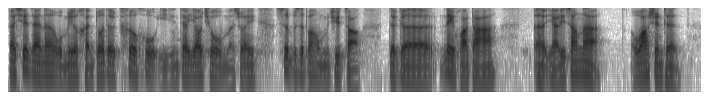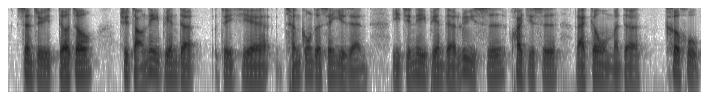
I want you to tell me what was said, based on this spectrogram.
那现在呢，我们有很多的客户已经在要求我们说，哎，是不是帮我们去找这个内华达、呃亚利桑那、Washington，甚至于德州，去找那边的这些成功的生意人，以及那边的律师、会计师来跟我们的客户。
